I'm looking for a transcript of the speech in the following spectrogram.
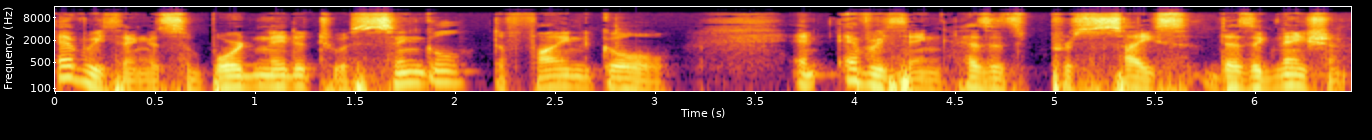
Everything is subordinated to a single defined goal, and everything has its precise designation.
